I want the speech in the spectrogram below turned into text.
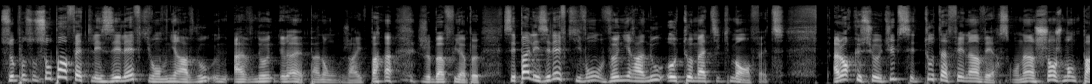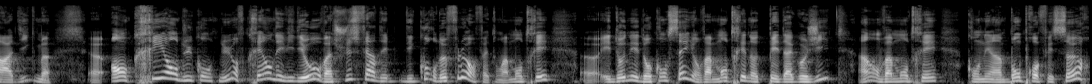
Ce ne sont pas en fait les élèves qui vont venir à vous, à, euh, pardon, j'arrive pas, je bafouille un peu. C'est pas les élèves qui vont venir à nous automatiquement en fait. Alors que sur YouTube, c'est tout à fait l'inverse. On a un changement de paradigme. Euh, en créant du contenu, en créant des vidéos, on va juste faire des, cours de fleu en fait. On va montrer euh, et donner nos conseils, on va montrer notre pédagogie, hein, on va montrer qu'on est un bon professeur.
